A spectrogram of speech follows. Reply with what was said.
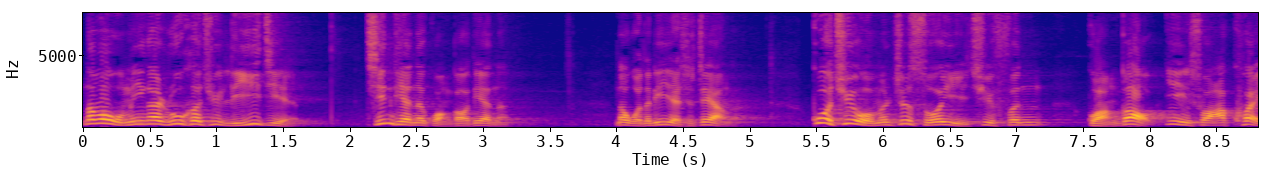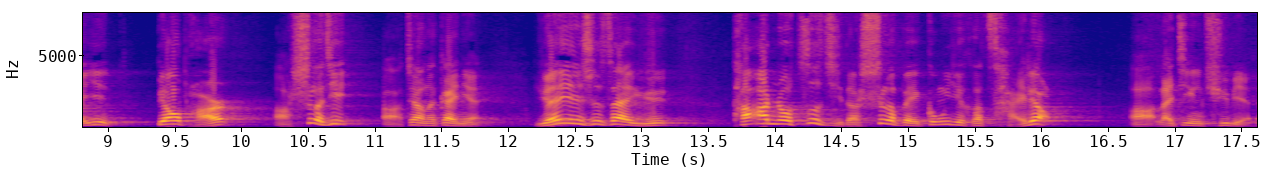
那么我们应该如何去理解今天的广告店呢？那我的理解是这样的：过去我们之所以去分广告、印刷、快印、标牌儿啊、设计啊这样的概念，原因是在于它按照自己的设备工艺和材料。啊，来进行区别。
